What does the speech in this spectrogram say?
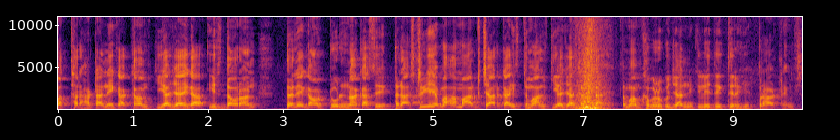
पत्थर हटाने का काम किया जाएगा। इस दौरान तलेगांव टोल नाका से राष्ट्रीय महामार्ग चार का इस्तेमाल किया जा सकता है। तमाम खबरों को जानने के लिए देखते रहिए प्रहार टाइम्स।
